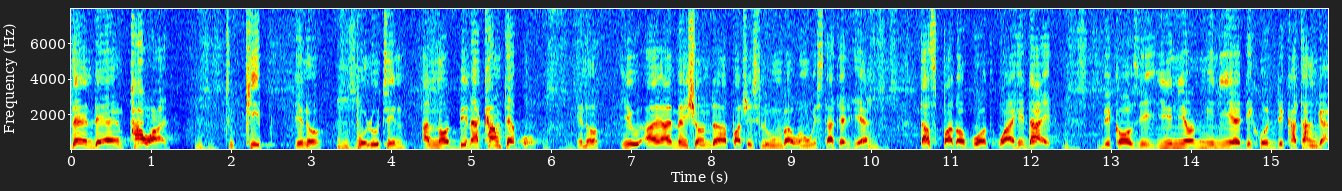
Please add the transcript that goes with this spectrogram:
then they are empowered to keep, you know, polluting and not being accountable. You know, you, I, I mentioned uh, Patrice Lumumba when we started here. That's part of what why he died, because the Union Minière de Haute de Katanga,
